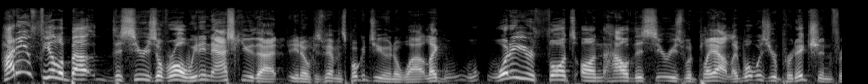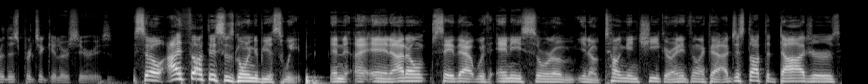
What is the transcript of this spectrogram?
How do you feel about the series overall? We didn't ask you that, you know, because we haven't spoken to you in a while. Like, what are your thoughts on how this series would play out? Like, what was your prediction for this particular series? So I thought this was going to be a sweep, and and I don't say that with any sort of you know tongue in cheek or anything like that. I just thought the Dodgers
